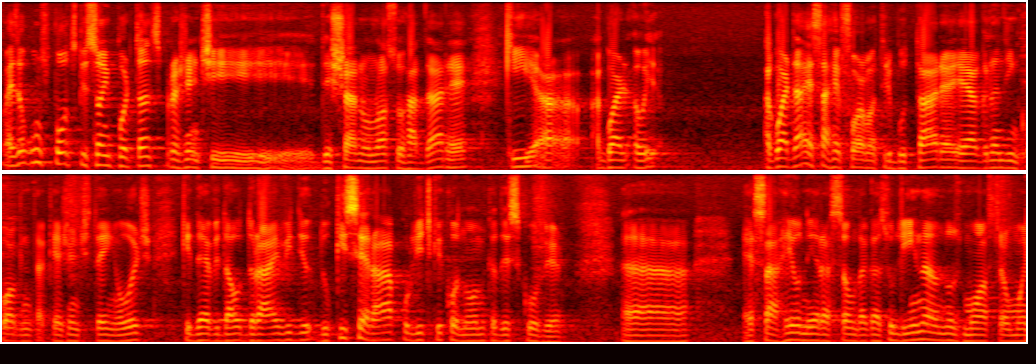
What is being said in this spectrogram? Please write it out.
Mas alguns pontos que são importantes para a gente deixar no nosso radar é que Aguardar essa reforma tributária é a grande incógnita que a gente tem hoje, que deve dar o drive de, do que será a política econômica desse governo. Uh, essa reoneração da gasolina nos mostra uma,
